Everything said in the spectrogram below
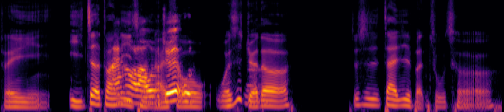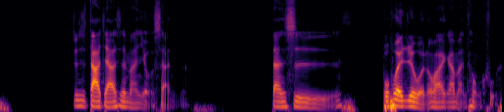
所以。以这段历程来说，我，觉得我，我是觉得，就是在日本租车，就是大家是蛮友善的，但是不会日文的话，应该蛮痛苦的。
